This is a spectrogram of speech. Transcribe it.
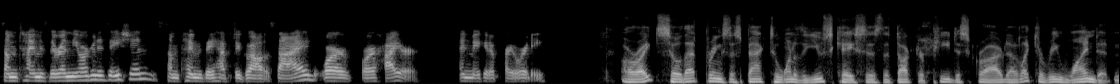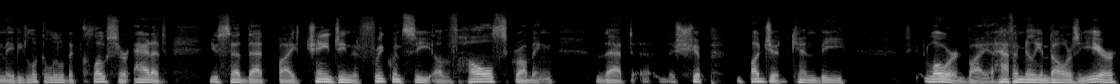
Sometimes they're in the organization, sometimes they have to go outside or or hire and make it a priority. All right, so that brings us back to one of the use cases that Dr. P described. I'd like to rewind it and maybe look a little bit closer at it. You said that by changing the frequency of hull scrubbing, that uh, the ship budget can be lowered by a half a million dollars a year.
